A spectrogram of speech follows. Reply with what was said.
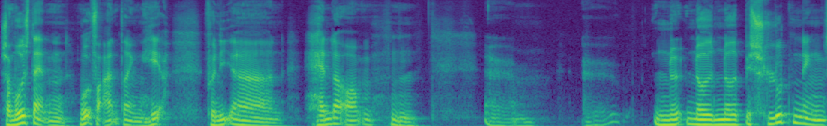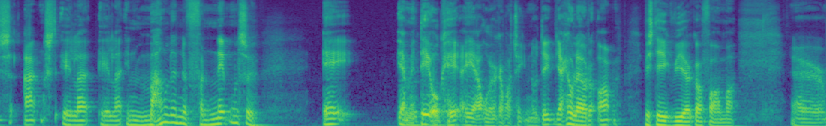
Så modstanden mod forandringen her for nieren handler om hmm, øh, øh, noget, noget beslutningsangst eller, eller en manglende fornemmelse af, jamen det er okay, at jeg rykker på til nu. Det, jeg kan jo lave det om, hvis det ikke virker for mig. Øh,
